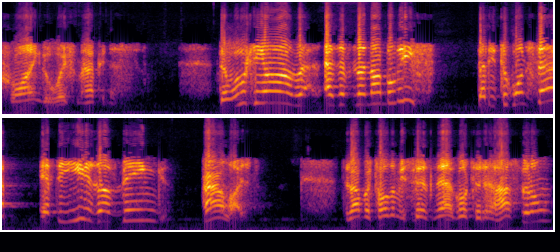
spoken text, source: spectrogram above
crying away from happiness. They were looking on as if in non-belief that he took one step after years of being paralyzed. The rabbi told him, he says, now go to the hospital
